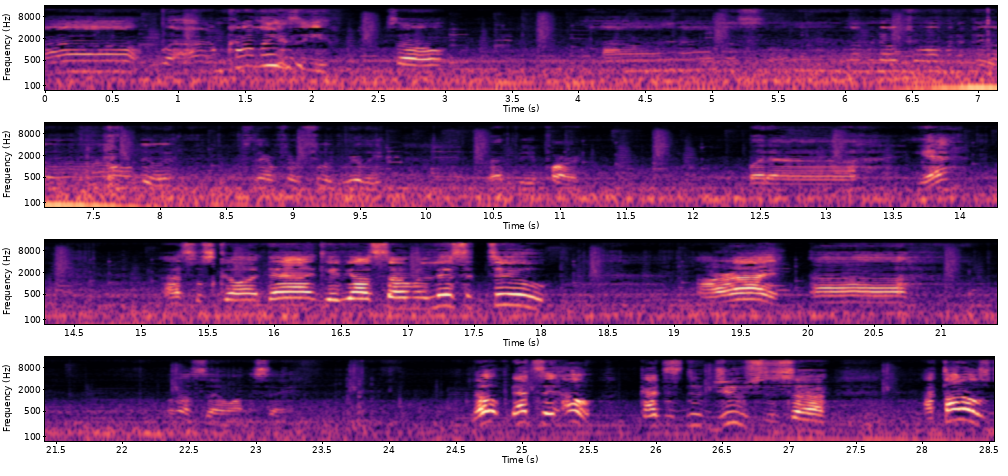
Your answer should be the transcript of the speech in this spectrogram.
Uh, I'm kind of lazy, so uh, you know, just let me know what you want me to do. I won't do it. It's there for the food, really. That'd be a part. But uh, yeah, that's what's going down. Give y'all something to listen to. All right. Uh, what else do I want to say? Nope, that's it. Oh, got this new juice. It's, uh, I thought it was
